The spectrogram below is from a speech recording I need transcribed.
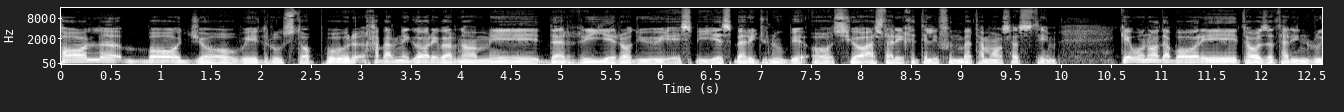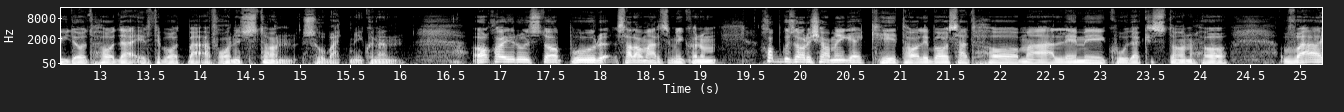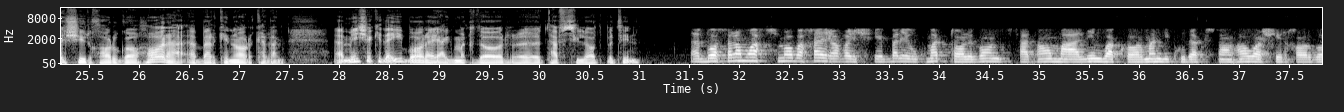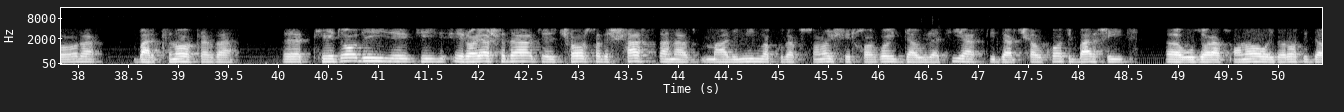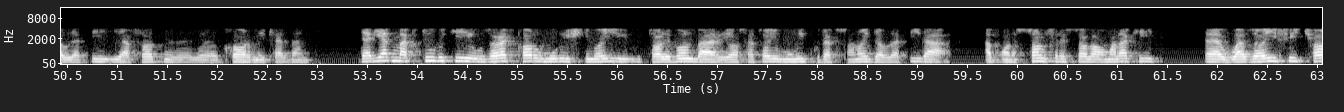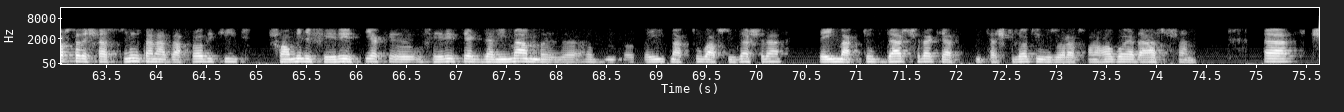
حال با جاوید روستاپور خبرنگار برنامه دری رادیوی SBS برای جنوب آسیا. از طریق تلفن به تماس هستیم. که اونا درباره تازه ترین رویدادها در ارتباط به افغانستان صحبت می‌کنن. آقای روستاپور سلام عرض می‌کنم. خب گزارش ها میگه که طالبا ها معلم کودکستان ها و شیرخوارگاه ها را برکنار کردن. میشه که در این باره یک مقدار تفصیلات بتین؟ با سلام وقت شما بخیر آقای شیخ بله حکومت طالبان صدها معلم و کارمند کودکستان ها و شیرخارگاه ها را برکنار کرده. تعدادی که ارائه شده 460 تن از معلمین و کودکستان های شیرخارگاه دولتی است که در چوکات برخی وزارتخانه و ادارات دولتی ای افراد کار می‌کردند. در یک مکتوبی که وزارت کار امور اجتماعی طالبان بر ریاست های عمومی کودکستان های دولتی در افغانستان فرستاده آمده که وظایف 469 تن از افرادی که شامل فهرست یک فهرست یک زمینه هم به این مکتوب افزوده شده به این مکتوب درد شده که از تشکیلات وزارتخانه ها باید حذف شوند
